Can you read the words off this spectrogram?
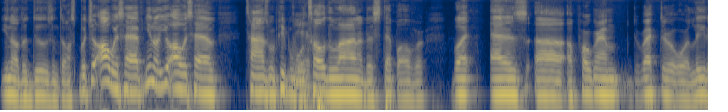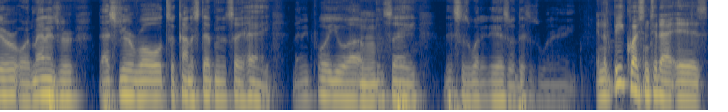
you know the do's and don'ts. But you always have you know you always have times where people Yeah. will toe the line or to step over. But as uh, a program director or leader or manager, that's your role to kind of step in and say, "Hey, let me pull you up Mm-hmm. and say this is what it is or this is what it ain't." And the big question to that is,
